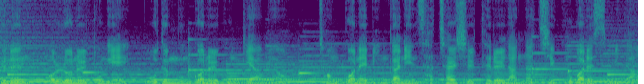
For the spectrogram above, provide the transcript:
그는 언론을 통해 모든 문건을 공개하며 정권의 민간인 사찰 실태를 낱낱이 고발했습니다.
